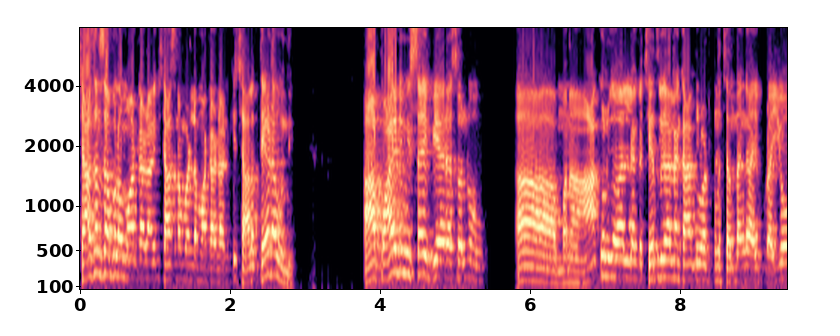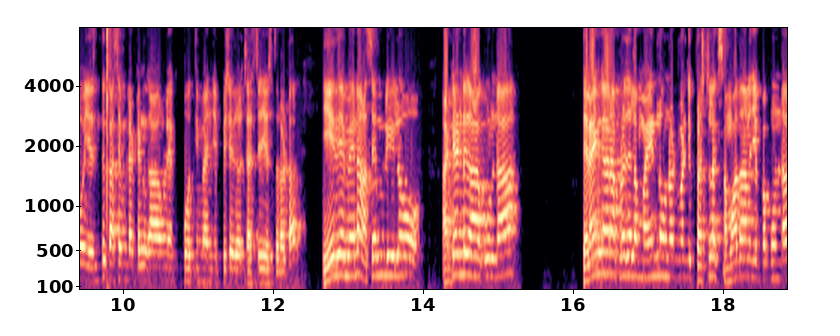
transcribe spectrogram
శాసనసభలో మాట్లాడడానికి శాసనమండలిలో మాట్లాడడానికి చాలా తేడా ఉంది. ఆ పాయింట్ మిస్ అయ్యి బీఆర్ఎస్ వాళ్ళు ఆ మన ఆకులు కాలినాక చేతులు కాలినాక ఆకులు పట్టుకున్న చందంగా ఇప్పుడు అయ్యో ఎందుకు అసెంబ్లీ అటెండ్ కావలేకపోతే అని చెప్పేసి చర్చ చేస్తున్నారట. ఏదేమైనా అసెంబ్లీలో అటెండ్ కాకుండా తెలంగాణ ప్రజల మైండ్లో ఉన్నటువంటి ప్రశ్నలకు సమాధానం చెప్పకుండా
